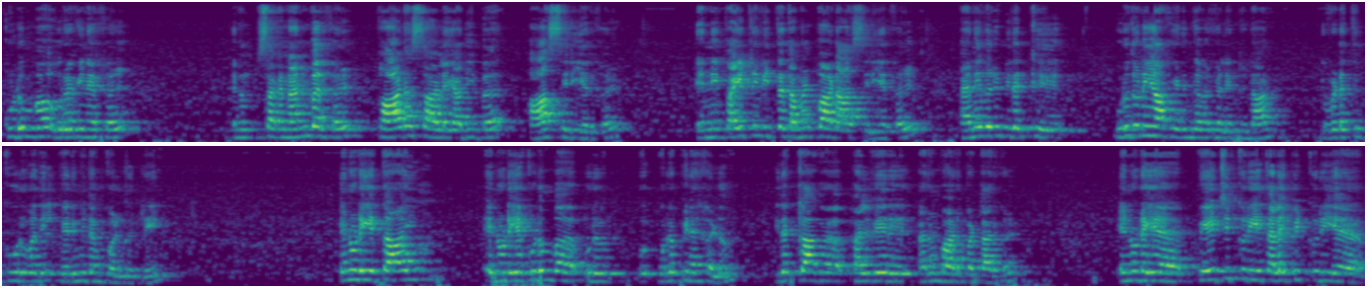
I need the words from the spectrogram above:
குடும்ப உறவினர்கள் எனும் சக நண்பர்கள் பாடசாலை அதிபர் ஆசிரியர்கள் என்னை பயிற்றுவித்த தமிழ் பாட ஆசிரியர்கள் அனைவரும் இதற்கு உறுதுணையாக இருந்தவர்கள் என்று நான் இவ்விடத்தில் கூறுவதில் பெருமிதம் கொள்கின்றேன். என்னுடைய தாயும் என்னுடைய குடும்ப உறு உ- உறுப்பினர்களும் இதற்காக பல்வேறு அரும்பாடுபட்டார்கள். என்னுடைய பேச்சுக்குரிய தலைப்பிற்குரிய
